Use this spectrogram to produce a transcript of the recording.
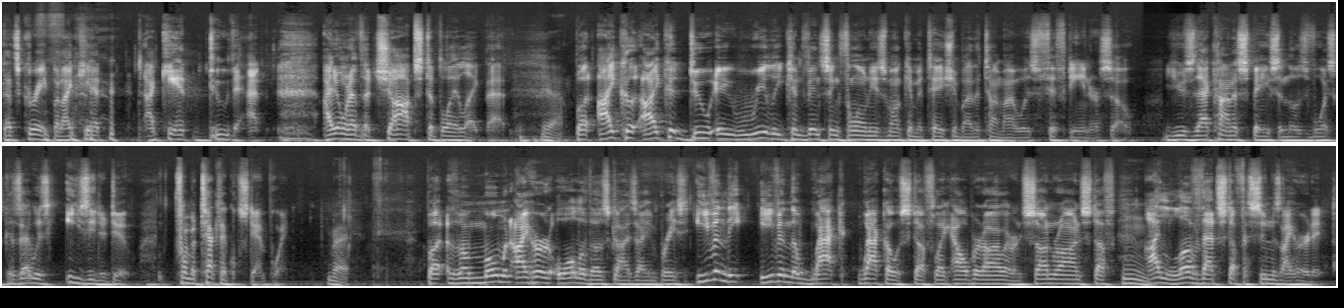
That's great, but I can't I can't do that. I don't have the chops to play like that. Yeah. But I could I could do a really convincing Thelonious Monk imitation by the time I was 15 or so. Use that kind of space in those voices because that was easy to do from a technical standpoint. Right. But the moment I heard all of those guys, I embraced it. even the even the whack wacko stuff like Albert Ayler and Sun Ra and stuff. I love that stuff as soon as I heard it.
